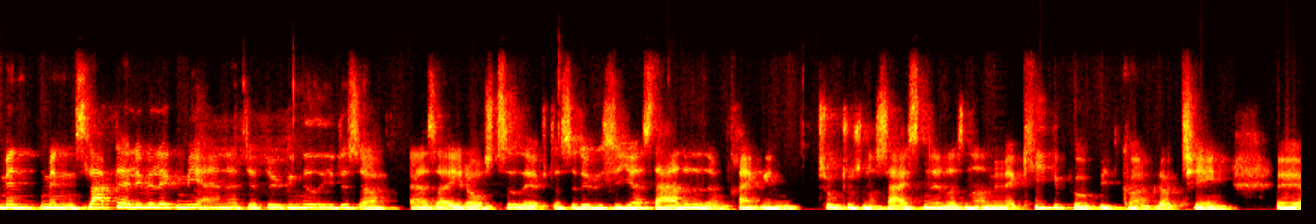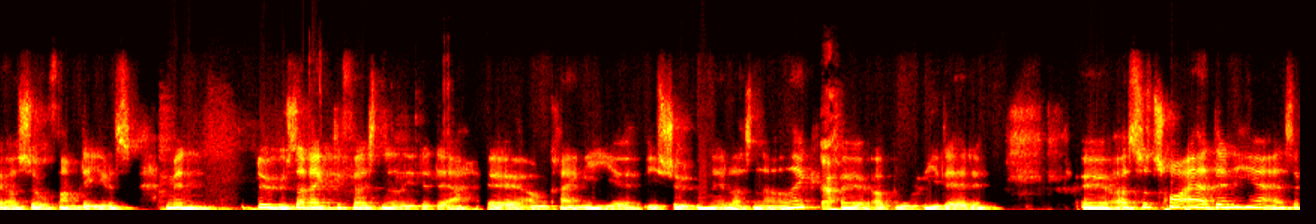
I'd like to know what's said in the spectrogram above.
Men, men slap det alligevel ikke mere, end at jeg dykkede ned i det så altså et års tid efter. Så det vil sige, at jeg startede omkring en 2016 eller sådan noget med at kigge på Bitcoin blockchain øh, og så fremdeles. Men dykkede så rigtig først ned i det der øh, omkring i, øh, i 17 eller sådan noget, ikke? Ja. Øh, og blev bit af det. Øh, og så tror jeg, at den her altså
